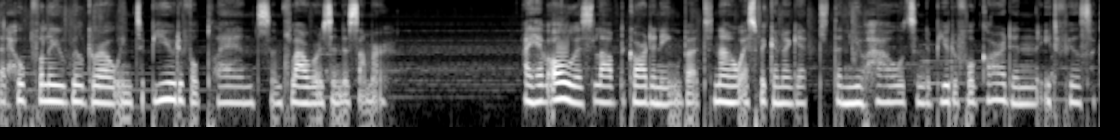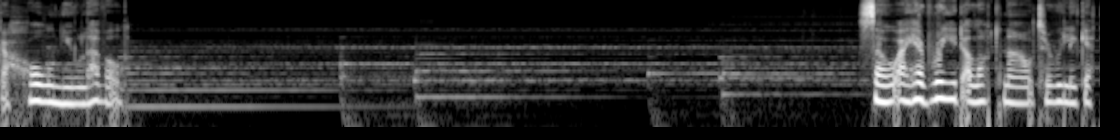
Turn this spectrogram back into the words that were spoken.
that hopefully will grow into beautiful plants and flowers in the summer. I have always loved gardening, but now as we're gonna get the new house and the beautiful garden, it feels like a whole new level. So I have read a lot now to really get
